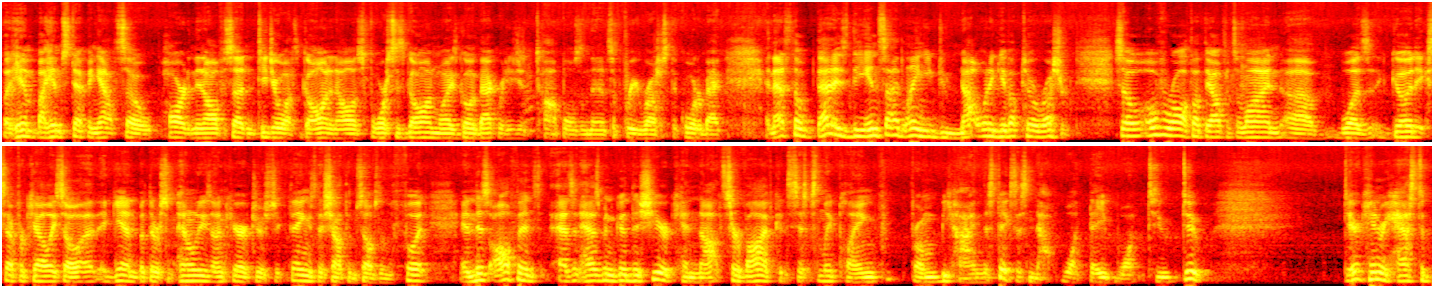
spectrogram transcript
but him by him stepping out so hard and then all of a sudden TJ Watt's gone and all his force is gone while he's going backward. He just topples and then it's a free rush to the quarterback, and that's the that is the inside lane you do not want to give up to a rusher. So overall, I thought the offensive line uh, was good except for Kelly. So uh, again, but there were some penalties, uncharacteristic things. They shot themselves in the foot, and this offense, as it has been good this year, cannot survive consistently playing from behind the sticks. It's not what they want to do. Derrick Henry has to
